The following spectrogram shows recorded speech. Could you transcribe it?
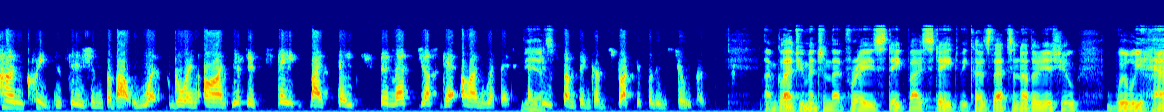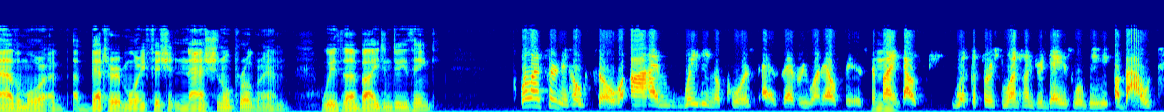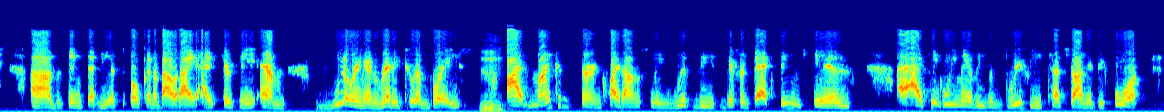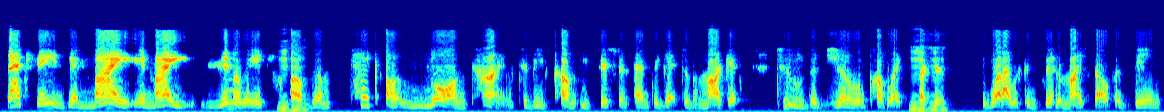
concrete decisions about what's going on. If it's state by state, then let's just get on with it yes. and do something constructive for these children. I'm glad you mentioned that phrase, state by state, because that's another issue. Will we have a more, a, a better, more efficient national program with uh, Biden? Do you think? Well, I certainly hope so. I'm waiting, of course, as everyone else is, to mm. find out what the first 100 days will be about uh, the things that he has spoken about. I, I certainly am willing and ready to embrace. Mm. I, my concern, quite honestly, with these different vaccines is I think we may have even briefly touched on it before. Vaccines, in my in my memory Mhm. of them, take a long time to become efficient and to get to the market to the general public, such Mhm. as what I would consider myself as being.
